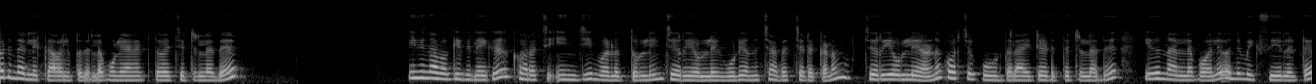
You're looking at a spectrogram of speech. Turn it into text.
ഒരു നെല്ലിക്ക വലുപ്പത്തിലുള്ള പുളിയാണ് എടുത്ത് വെച്ചിട്ടുള്ളത്. ഇനി നമുക്കിതിലേക്ക് കുറച്ച് ഇഞ്ചിയും വെളുത്തുള്ളിയും ചെറിയ ഉള്ളിയും കൂടി ഒന്ന് ചതച്ചെടുക്കണം. ചെറിയ ഉള്ളിയാണ് കുറച്ച് കൂടുതലായിട്ട് എടുത്തിട്ടുള്ളത്. ഇത് നല്ലപോലെ ഒന്ന് മിക്സിയിലിട്ട്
